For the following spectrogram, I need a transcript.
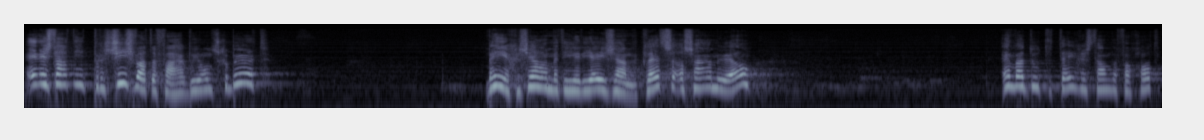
En is dat niet precies wat er vaak bij ons gebeurt? Ben je gezellig met de Heer Jezus aan het kletsen als Samuel? En wat doet de tegenstander van God?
